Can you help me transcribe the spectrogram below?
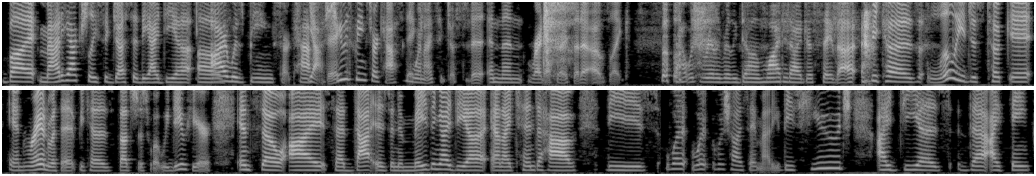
but Maddie actually suggested the idea of. I was being sarcastic. Yeah, she was being sarcastic. When I suggested it. And then right after I said it, I was like, that was really, really dumb. Why did I just say that? because Lily just took it and ran with it because that's just what we do here. And so I said that is an amazing idea. And I tend to have these, what, what, what shall I say, Maddie? These huge ideas that I think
